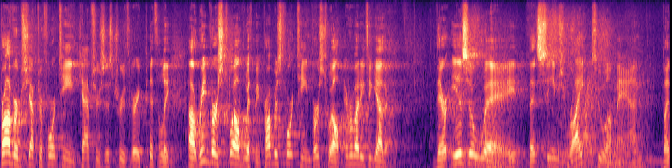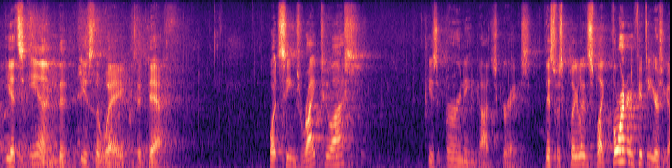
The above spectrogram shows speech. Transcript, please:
Proverbs chapter 14 captures this truth very pithily. Uh, read verse 12 with me. Proverbs 14, verse 12. Everybody together. There is a way that seems right to a man, but its end is the way to death. What seems right to us is earning God's grace. This was clearly displayed 450 years ago.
